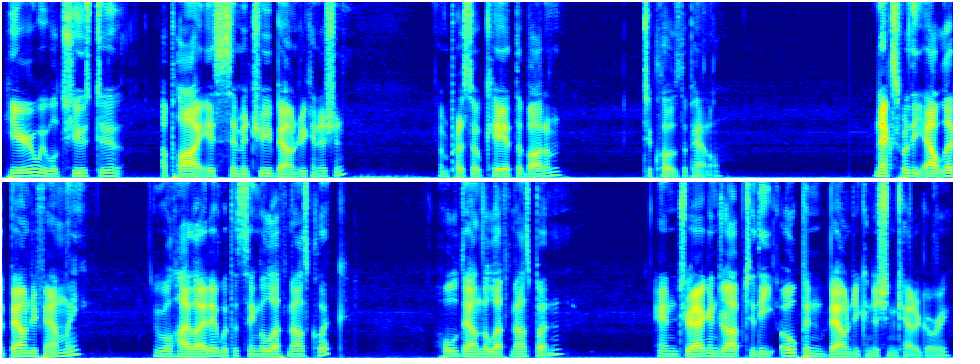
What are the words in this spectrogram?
Here we will choose to apply a symmetry boundary condition and press OK at the bottom to close the panel. Next for the outlet boundary family, we will highlight it with a single left mouse click, hold down the left mouse button, and drag and drop to the open boundary condition category.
